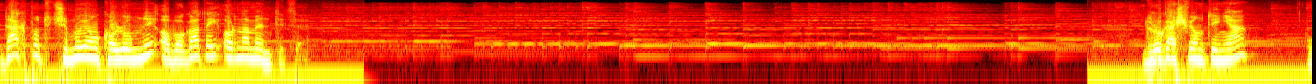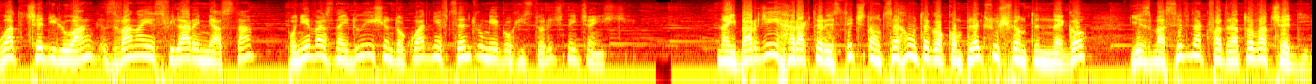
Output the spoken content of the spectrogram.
Dach podtrzymują kolumny o bogatej ornamentyce. Druga świątynia, Wat Chedi Luang, zwana jest filarem miasta, ponieważ znajduje się dokładnie w centrum jego historycznej części. Najbardziej charakterystyczną cechą tego kompleksu świątynnego jest masywna kwadratowa Chedi.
